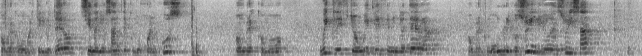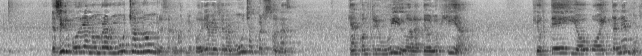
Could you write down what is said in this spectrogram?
hombres como Martín Lutero, 100 años antes como Juan Hus, hombres como Wycliffe, John Wycliffe en Inglaterra, hombres como Ulrico Zwinglio en Suiza. Y así le podría nombrar muchos nombres, hermano, le podría mencionar muchas personas que han contribuido a la teología que usted y yo hoy tenemos.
